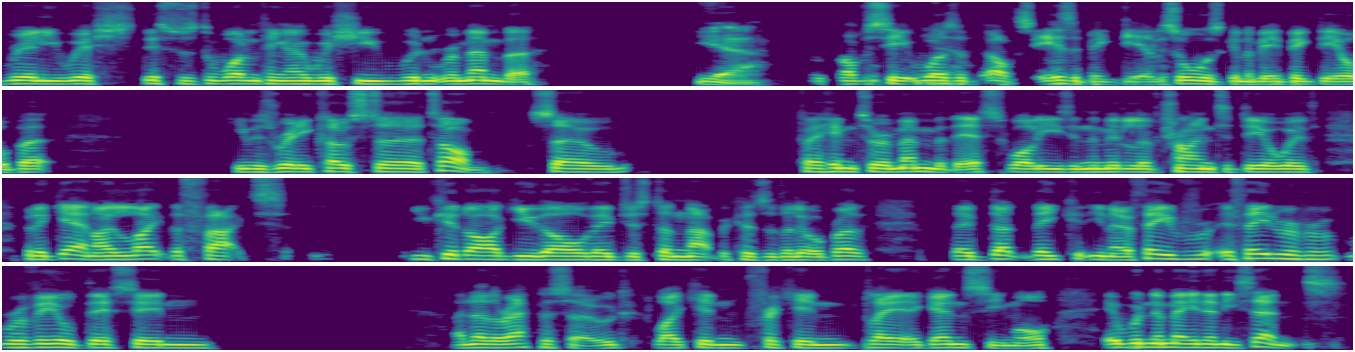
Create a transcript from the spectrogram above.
really wish this was the one thing I wish you wouldn't remember Yeah, obviously it was a, obviously it is a big deal. It's always going to be a big deal, but he was really close to Tom. So for him to remember this while he's in the middle of trying to deal with, but again, I like the fact you could argue, oh, they've just done that because of the little brother. They've done they could, you know, if they if they re- revealed this in another episode, like in freaking Play It Again, Seymour, it wouldn't have made any sense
